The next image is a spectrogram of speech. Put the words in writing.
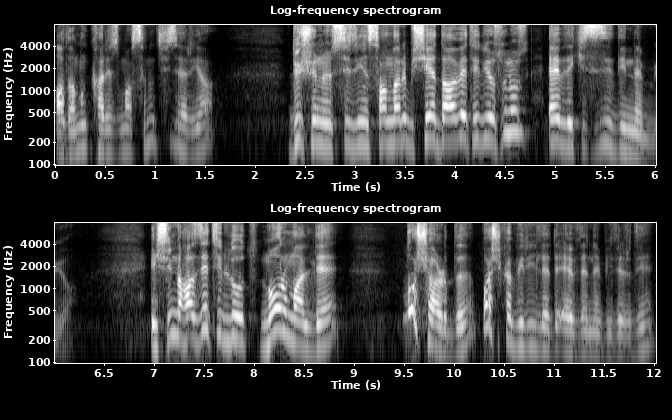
Adamın karizmasını çizer ya. Düşünün siz insanları bir şeye davet ediyorsunuz. Evdeki sizi dinlemiyor. E şimdi Hazreti Lut normalde boşardı. Başka biriyle de evlenebilirdi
